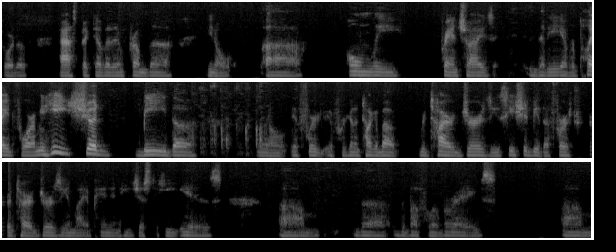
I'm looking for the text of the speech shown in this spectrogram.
sort of aspect of it, and from the you know uh, only franchise that he ever played for. I mean, he should be the, you know, if we're if we're going to talk about retired jerseys, he should be the first retired jersey in my opinion. He just he is um, the the Buffalo Braves. Um,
